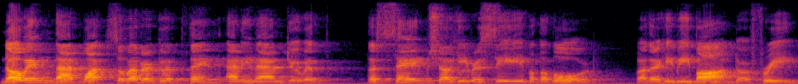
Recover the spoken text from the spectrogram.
knowing that whatsoever good thing any man doeth, the same shall he receive of the Lord, whether he be bond or free.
